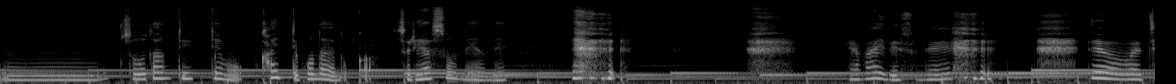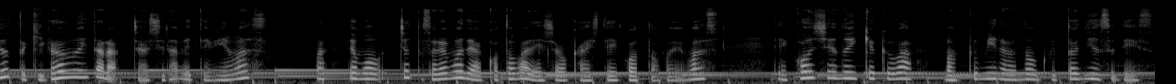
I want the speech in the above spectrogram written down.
うーん相談って言っても返ってこないのか。そりゃそうだよね。やばいですね。でもまあちょっと気が向いたらじゃあ調べてみます。まあでもちょっとそれまでは言葉で紹介していこうと思います。で今週の1曲はマック・ミラーの「グッドニュース」です。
